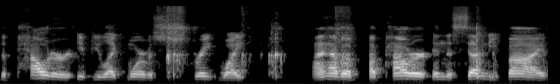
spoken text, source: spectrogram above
the powder if you like more of a straight white. I have a, a powder in the 75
